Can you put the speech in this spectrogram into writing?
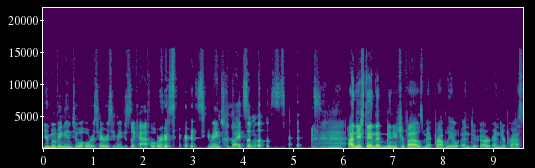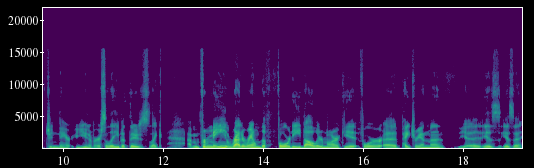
you're moving into a horus heresy range it's like half a horus heresy range to buy some of those sets. I understand that miniature files met probably under are underpriced generic universally, but there's like um, for me right around the forty dollar mark it, for a Patreon month is is a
